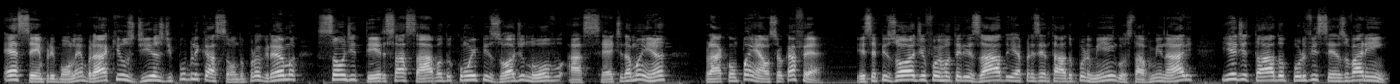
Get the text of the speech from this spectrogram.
É sempre bom lembrar que os dias de publicação do programa são de terça a sábado, com um episódio novo às 7 da manhã, para acompanhar o seu café. Esse episódio foi roteirizado e apresentado por mim, Gustavo Minari, e editado por Vicenzo Varim,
